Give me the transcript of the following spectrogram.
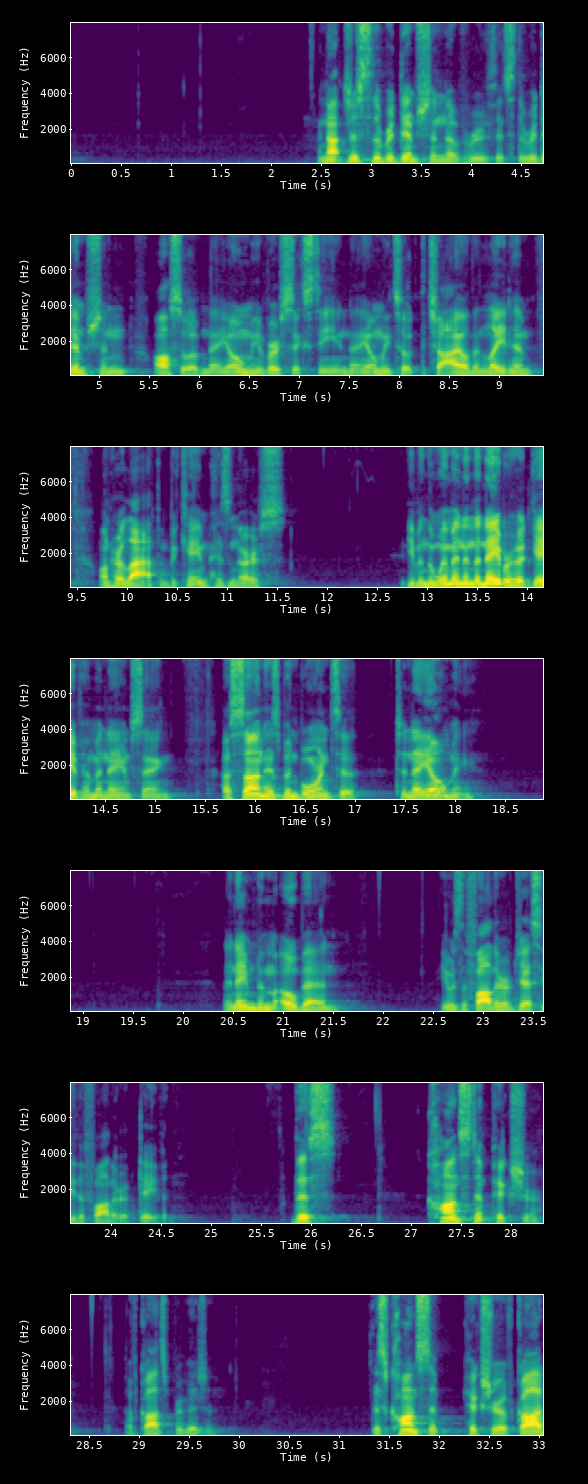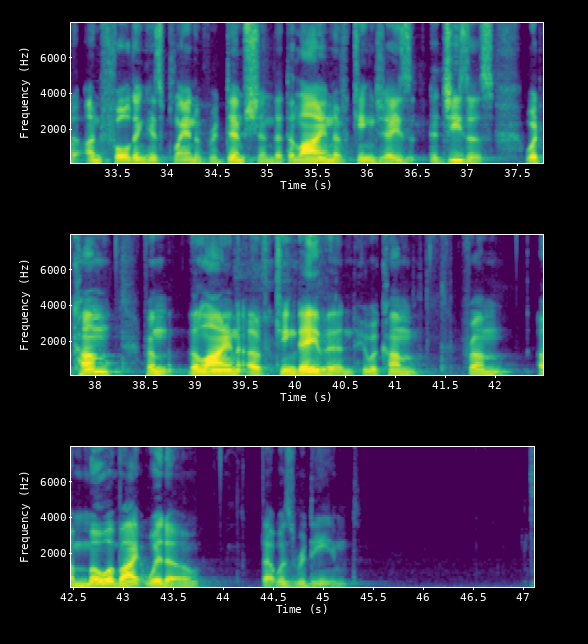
And not just the redemption of Ruth, it's the redemption also of Naomi. Verse 16 Naomi took the child and laid him on her lap and became his nurse. Even the women in the neighborhood gave him a name, saying, A son has been born to, to Naomi. They named him Obed. He was the father of Jesse, the father of David. This constant picture of God's provision. This constant picture of God unfolding his plan of redemption, that the line of King uh, Jesus would come from the line of King David, who would come from a Moabite widow that was redeemed.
